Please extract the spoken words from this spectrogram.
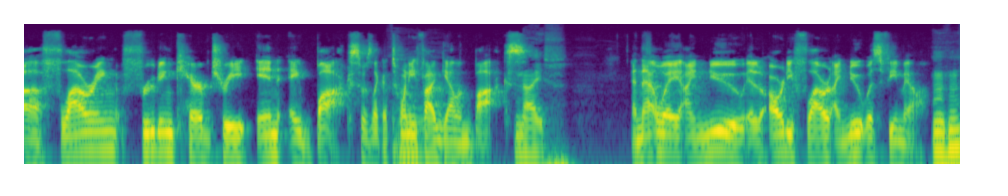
uh, flowering, fruiting carob tree in a box. So it was like a 25 gallon box. Nice. And that way I knew it had already flowered. I knew it was female. Mm-hmm.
